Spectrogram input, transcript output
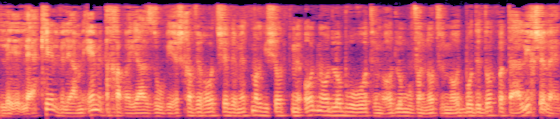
לעכל ולעמעם את החוויה הזו, ויש חברות שבאמת מרגישות מאוד מאוד לא ברורות ומאוד לא מובנות ומאוד בודדות בתהליך שלהן,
